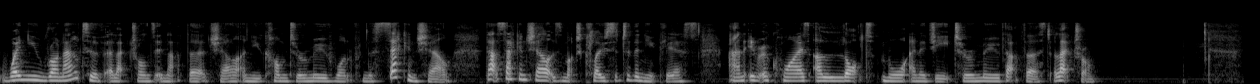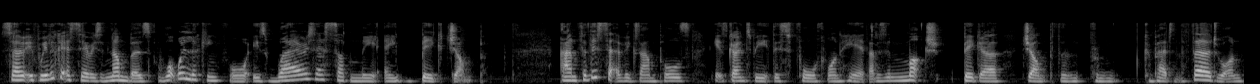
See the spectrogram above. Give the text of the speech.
when you run out of electrons in that third shell and you come to remove one from the second shell, that second shell is much closer to the nucleus and it requires a lot more energy to remove that first electron. So if we look at a series of numbers, what we're looking for is where is there suddenly a big jump? And for this set of examples, it's going to be this fourth one here. That is a much bigger jump than from compared to the third one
